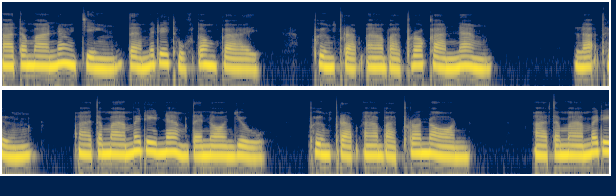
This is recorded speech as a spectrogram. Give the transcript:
อาตมานั่งจริงแต่ไม่ได้ถูกต้องกาย พึงปรับอาบัติเพราะการนั่ง ละถึงอาตมาไม่ได้นั่งแต่นอนอยู่ พึงปรับอาบัติเพราะนอน อาตมาไม่ได้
